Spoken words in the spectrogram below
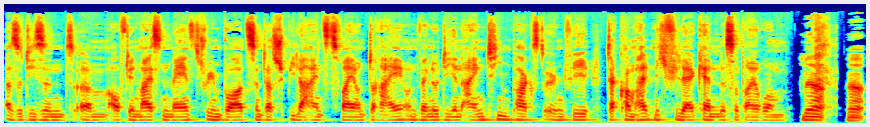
also die sind ähm, auf den meisten Mainstream-Boards sind das Spieler 1, 2 und 3. Und wenn du die in ein Team packst, irgendwie, da kommen halt nicht viele Erkenntnisse bei rum. Ja, ja.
